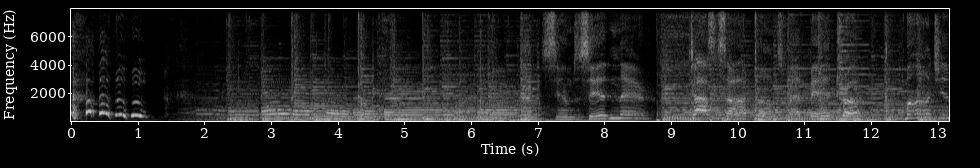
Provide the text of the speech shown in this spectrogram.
Sims is sitting there, tossing side from his flatbed truck, munching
